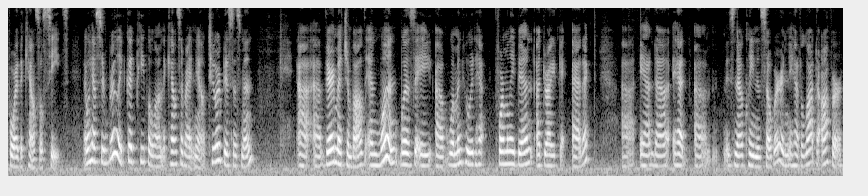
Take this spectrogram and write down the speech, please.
for the council seats. And we have some really good people on the council right now. Two are businessmen, uh, uh, very much involved, and one was a uh, woman who had ha- formerly been a drug addict uh, and uh, had um, is now clean and sober, and they had a lot to offer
